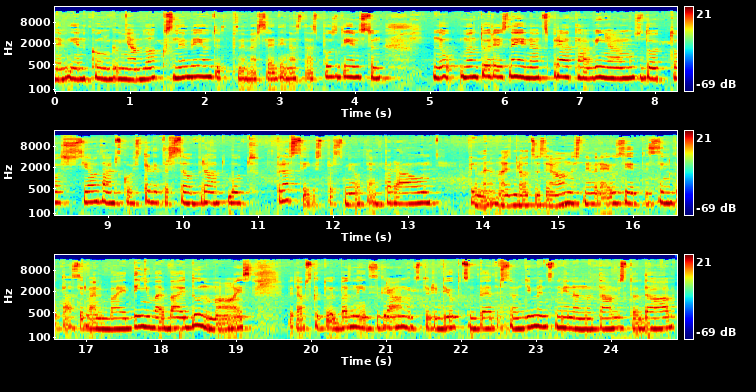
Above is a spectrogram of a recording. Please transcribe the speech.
neviena kunga viņām blakus nebija, tad vienmēr sēdienās tās pusdienas. Un, Nu, man toreiz neienāca prātā viņām uzdot tos jautājumus, ko es tagad ar savu prātu būtu prasījusi par smilteni, par aunu. Piemēram, aizbraucu uz Rānu, es nevarēju uziet. Es zinu, ka tās ir vai nu baidiņu vai baidunu mājas, bet apskatot baznīcas grāmatas, tur ir 12 Petersona ģimenes, nevienā no tām es to dāvu,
